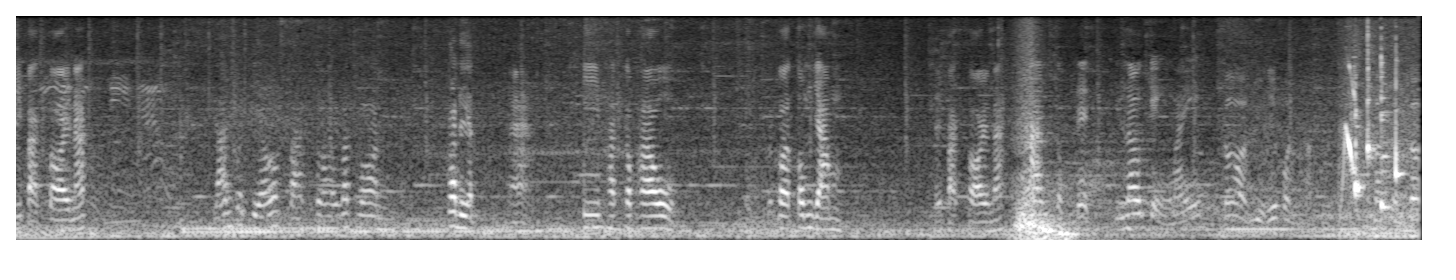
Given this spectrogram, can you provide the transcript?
ที่ปากซอยนะร้านก๋วยเตี๋ยวปากซอยวัดวอนก็เด็ดอ่ามีผัดกะเพราแล้วก็ต้มยำในปากซอยนะทานสมเด็จกินเหล้าเก่งไหมก็อยู่ที่คนครับบางคนก็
